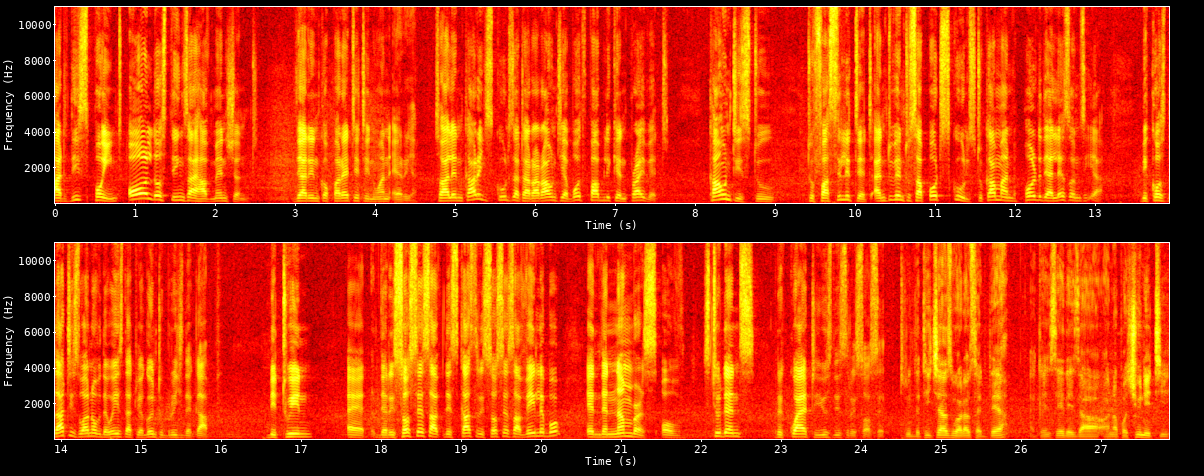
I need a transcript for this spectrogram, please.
at this point, all those things I have mentioned, they are incorporated in one area. So I'll encourage schools that are around here, both public and private, counties to, to facilitate and even to support schools to come and hold their lessons here. Because that is one of the ways that we are going to bridge the gap between uh, the resources, the scarce resources available and the numbers of students required to use these resources. To the teachers who are outside there, I can say there's a, an opportunity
